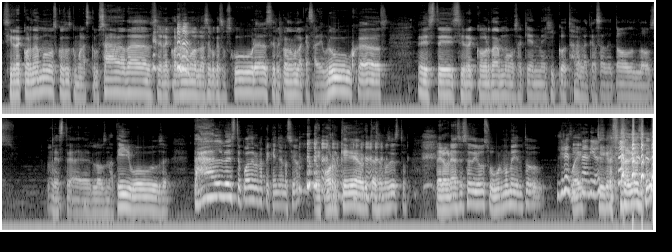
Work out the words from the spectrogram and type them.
si recordamos cosas como las cruzadas, si recordamos las épocas oscuras, si recordamos la casa de brujas, este, si recordamos aquí en México toda la casa de todos los, este, los nativos, eh, tal vez te pueda dar una pequeña noción de por qué ahorita hacemos esto. Pero gracias a Dios hubo un momento. Gracias a Dios. Sí, gracias a Dios.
